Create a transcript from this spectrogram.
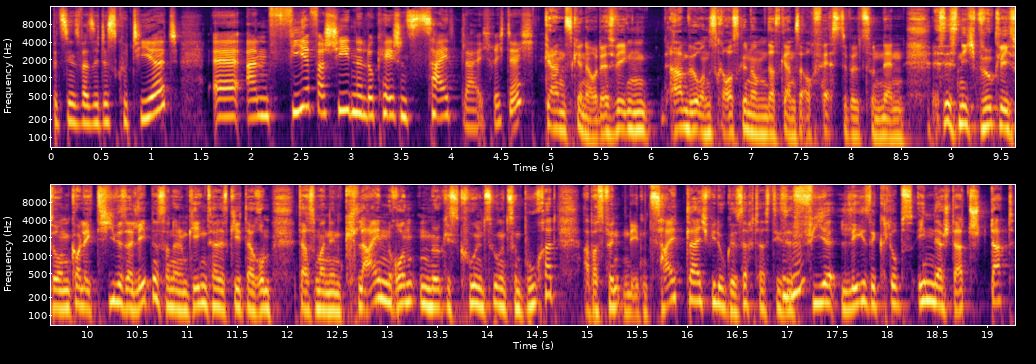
beziehungsweise diskutiert, äh, an vier verschiedenen Locations zeitgleich, richtig? Ganz genau. Deswegen haben wir uns rausgenommen, das Ganze auch Festival zu nennen. Es ist nicht wirklich so ein kollektives Erlebnis, sondern im Gegenteil, es geht darum, dass man in kleinen Runden möglichst coolen Zugang zum Buch hat. Aber es finden eben zeitgleich, wie du gesagt hast, diese mhm. vier Leseclubs in der Stadt statt.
